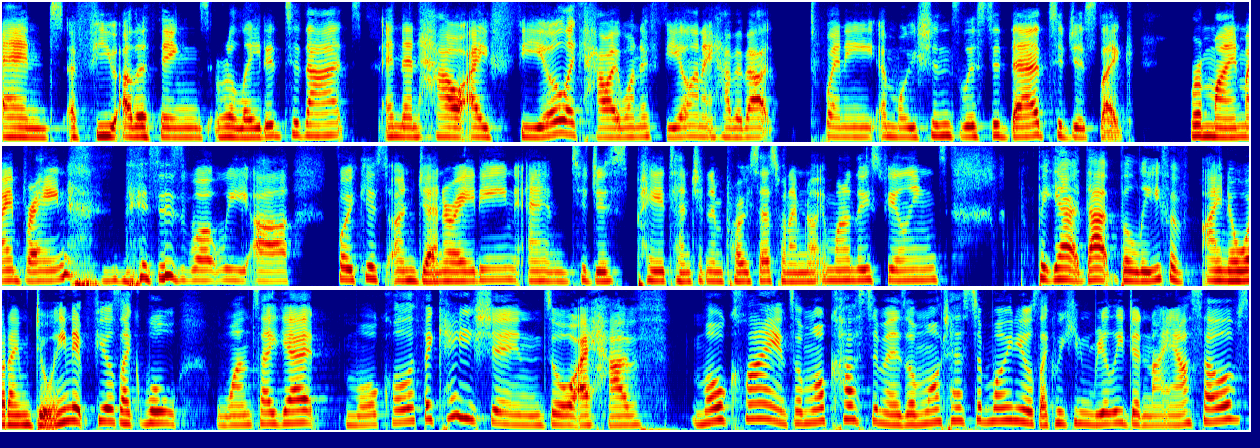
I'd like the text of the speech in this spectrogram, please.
and a few other things related to that. And then how I feel, like how I want to feel. And I have about 20 emotions listed there to just like remind my brain this is what we are focused on generating and to just pay attention and process when I'm not in one of those feelings. But yeah, that belief of I know what I'm doing, it feels like, well, once I get more qualifications or I have more clients or more customers or more testimonials, like we can really deny ourselves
